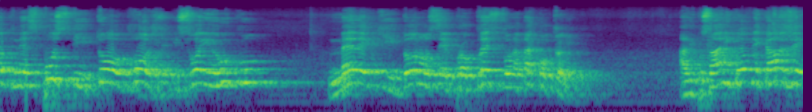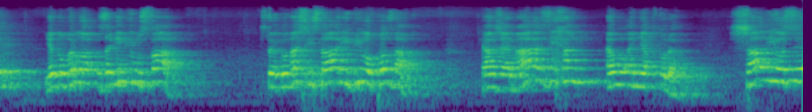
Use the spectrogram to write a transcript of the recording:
dok ne spusti to gvožđe i svoju ruku, meleki donose prokletstvo na takvog čovjeka. Ali poslanik ovdje kaže jednu vrlo zanimljivu stvar, što je kod naših starih bilo poznato. Kaže, mazihan evo en jaktule. Šalio se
